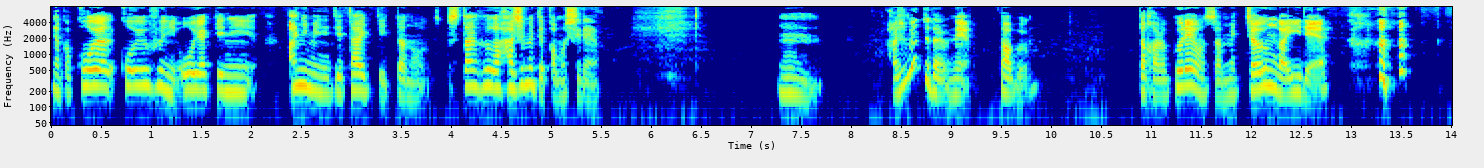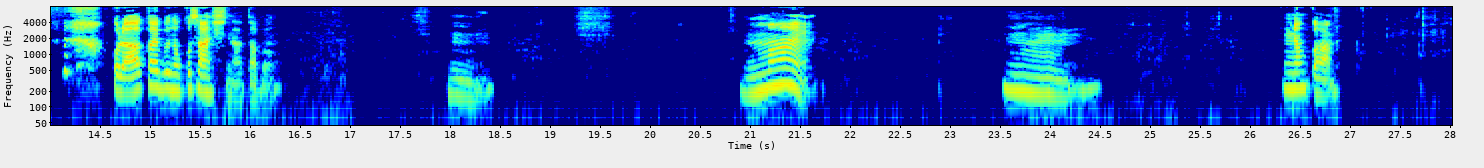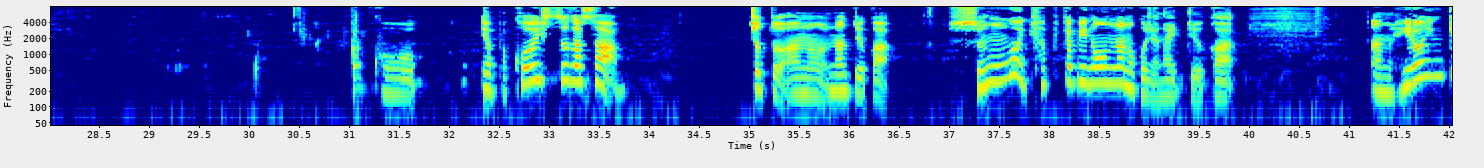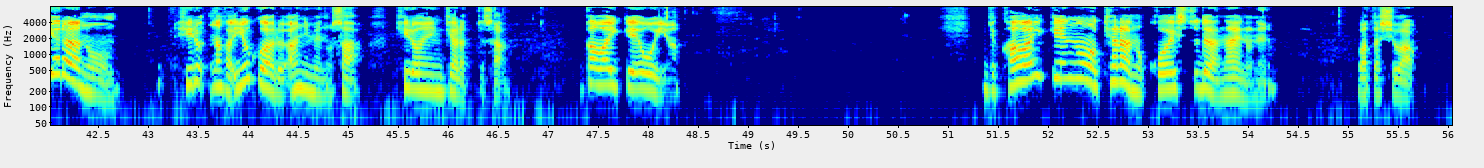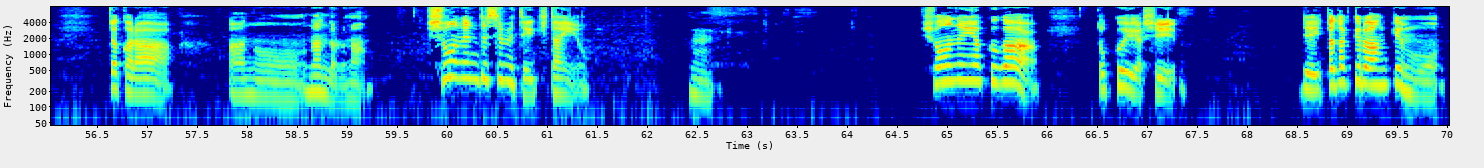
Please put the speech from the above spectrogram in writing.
なんかこうや、こういう風に公にアニメに出たいって言ったの、スタイフが初めてかもしれん。うん。初めてだよね。多分。だからグレヨンさんめっちゃ運がいいで。これアーカイブ残さんしな、多分。うん。うまい。うん。なんか、こう、やっぱ声質がさ、ちょっとあの、なんていうか、すんごいキャピキャピの女の子じゃないっていうか、あの、ヒロインキャラの、ヒロ、なんかよくあるアニメのさ、ヒロインキャラってさ、可愛い系多いやん。で、可愛い系のキャラの声質ではないのね。私は。だから、あのー、なんだろうな。少年で攻めていきたいんよ。うん。少年役が得意やし、で、いただける案件も、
